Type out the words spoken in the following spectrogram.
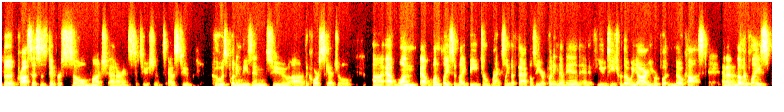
the processes differ so much at our institutions as to who is putting these into uh, the course schedule uh, at one at one place, it might be directly the faculty are putting them in, and if you teach with OER, you are putting no cost. And at another place,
